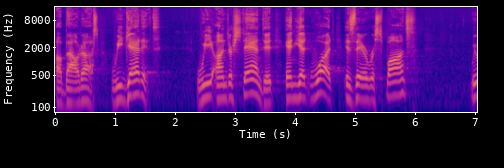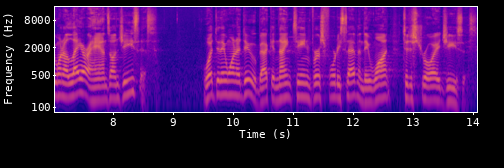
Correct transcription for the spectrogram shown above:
about us. We get it, we understand it. And yet, what is their response? We want to lay our hands on Jesus. What do they want to do? Back in 19, verse 47, they want to destroy Jesus.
